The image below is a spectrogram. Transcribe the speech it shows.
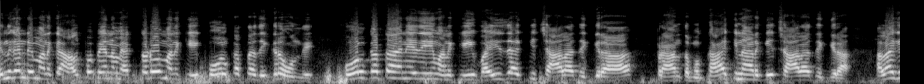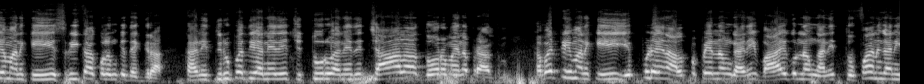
ఎందుకంటే మనకి అల్పపీడనం ఎక్కడో మనకి కోల్కతా దగ్గర ఉంది. కోల్కతా అనేది మనకి వైజాగ్కి చాలా దగ్గర ప్రాంతము కాకినాడకి చాలా దగ్గర. అలాగే మనకి శ్రీకాకుళంకి దగ్గర. కానీ తిరుపతి అనేది చిత్తూరు అనేది చాలా దూరమైన ప్రాంతం. కాబట్టి మనకి ఎప్పుడైనా అల్పపీడనం కానీ వాయుగుండం కానీ తుఫాన్ కానీ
